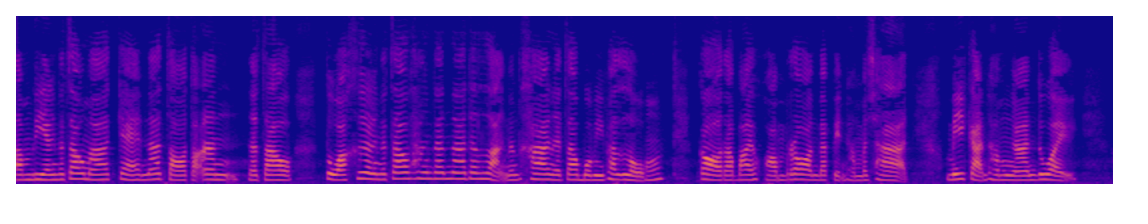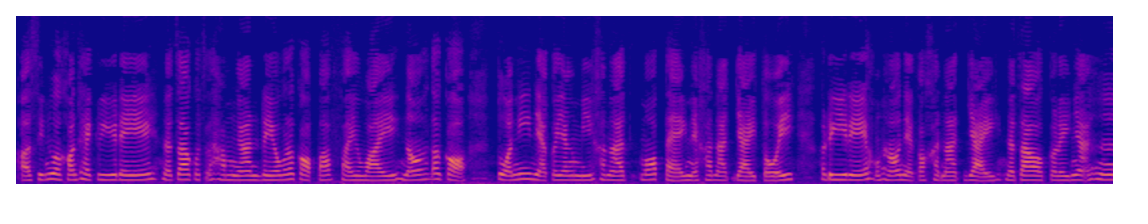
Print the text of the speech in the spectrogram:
ลำเลียงนะเจ้ามาแก่หน้าจอต่ออันนะเจ้า ตัวเครื่องนะเจ้าทั้งด้านหน้าด้านหลังด้านข้างนะเจ้าบ่มีพัดลมก็ระบายความร้อนแบบเป็นธรรมชาติ มีการทำงานด้วยสินวอร์คอนแทครีเลย์นะเจ้าก็จะทำงานเร็วแล้วก็ปั๊บไฟไว้เนาะแล้วก็ตัวนี้เนี่ยก็ยังมีขนาดหม้อแปลงเนี่ยขนาดใหญ่ตัวรีเลย์ของเขาเนี่ยก็ขนาดใหญ่นะเจ้าก็เลยเนี่ยคือ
